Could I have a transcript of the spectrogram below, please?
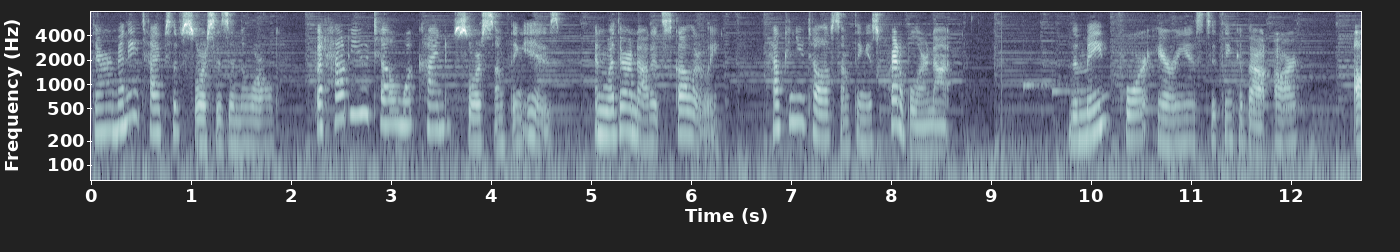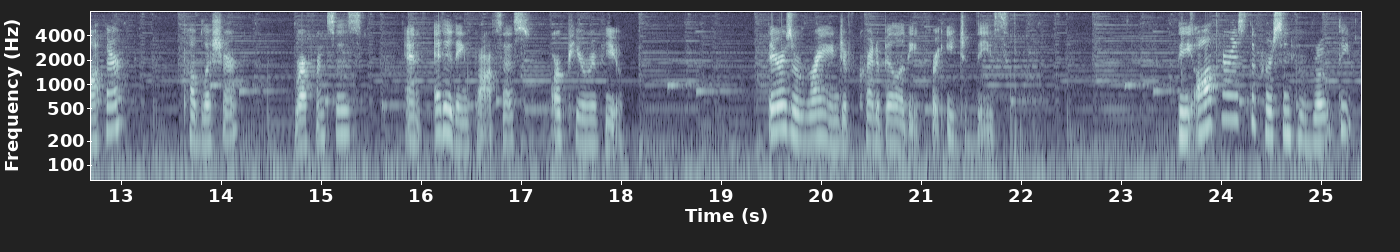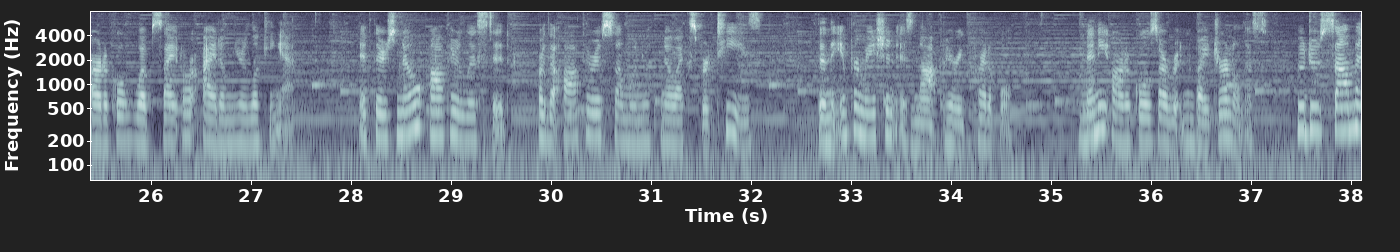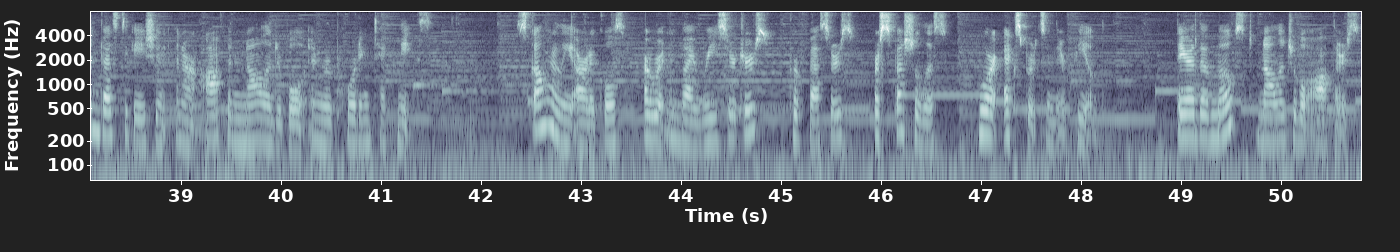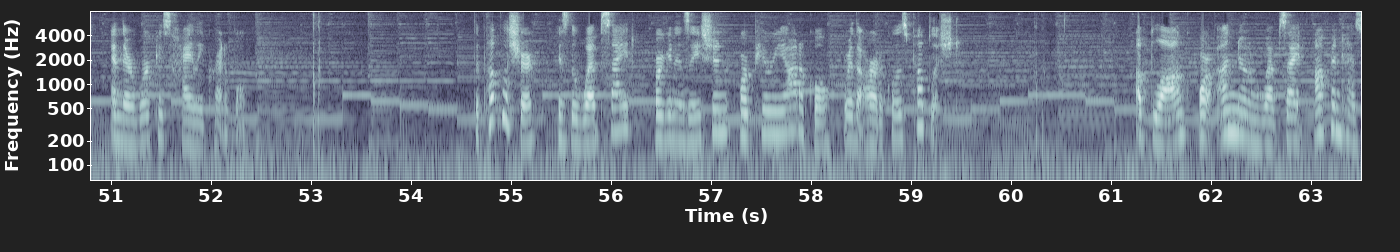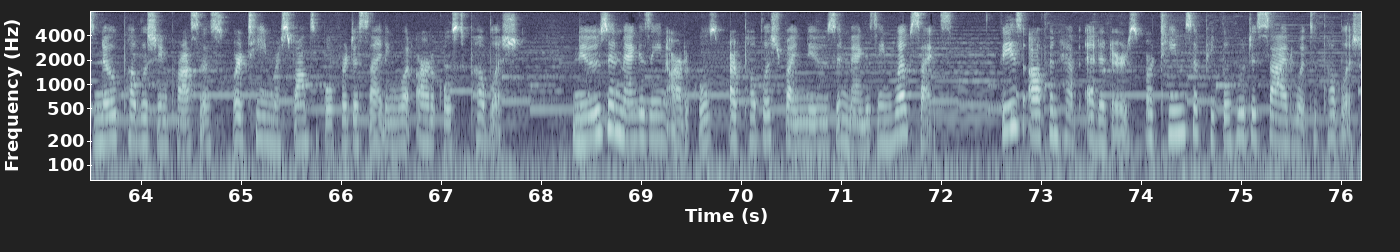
There are many types of sources in the world, but how do you tell what kind of source something is and whether or not it's scholarly? How can you tell if something is credible or not? The main four areas to think about are author, publisher, references, and editing process or peer review. There is a range of credibility for each of these. The author is the person who wrote the article, website, or item you're looking at. If there's no author listed, or the author is someone with no expertise, then the information is not very credible. Many articles are written by journalists who do some investigation and are often knowledgeable in reporting techniques. Scholarly articles are written by researchers, professors, or specialists who are experts in their field. They are the most knowledgeable authors, and their work is highly credible. Publisher is the website, organization, or periodical where the article is published. A blog or unknown website often has no publishing process or team responsible for deciding what articles to publish. News and magazine articles are published by news and magazine websites. These often have editors or teams of people who decide what to publish.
